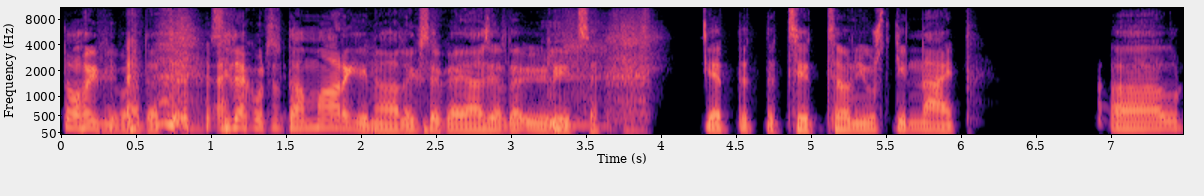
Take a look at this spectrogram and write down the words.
toimivat. että sitä kutsutaan marginaaliksi, joka jää sieltä ylitse. Et, et, et sit se on justkin näin. Uh,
